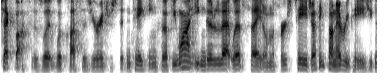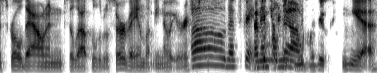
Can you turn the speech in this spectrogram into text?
checkboxes what what classes you're interested in taking. So if you want, you can go to that website on the first page. I think it's on every page. You can scroll down and fill out the little survey and let me know what you're interested. Oh, that's great. That's and then what you'll know we're doing. Yeah.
